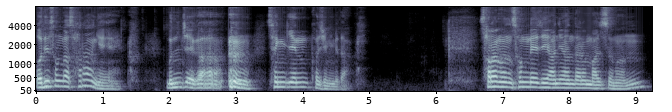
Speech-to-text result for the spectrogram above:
어디선가 사랑에 문제가 생긴 것입니다. 사랑은 성내지 아니한다는 말씀은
